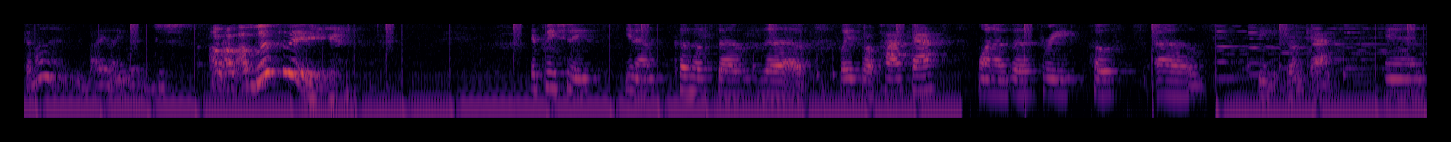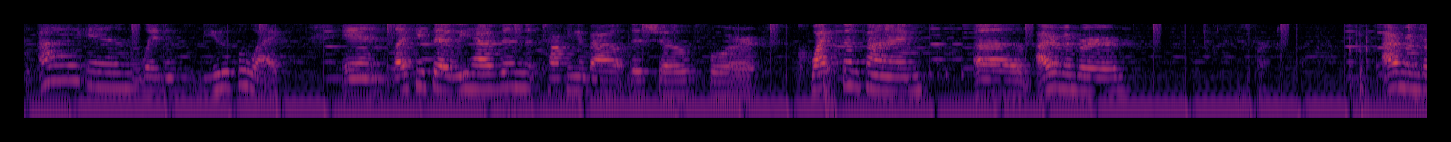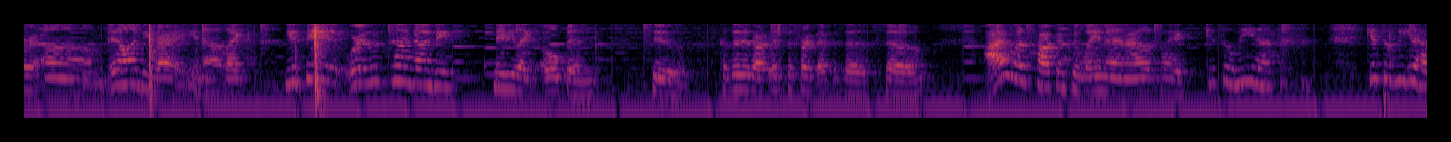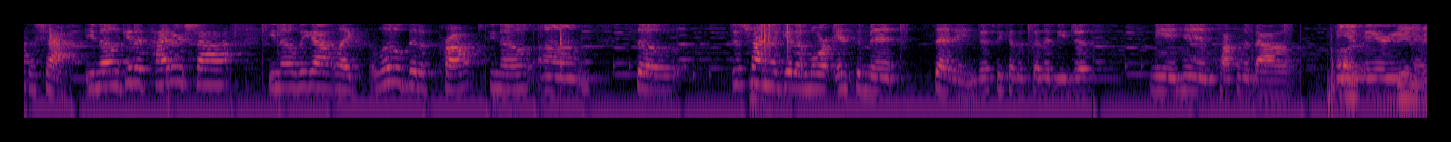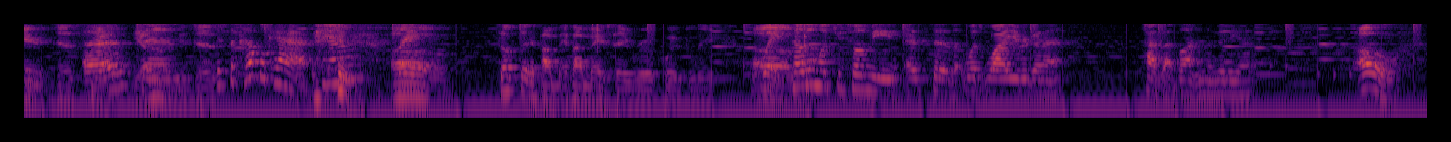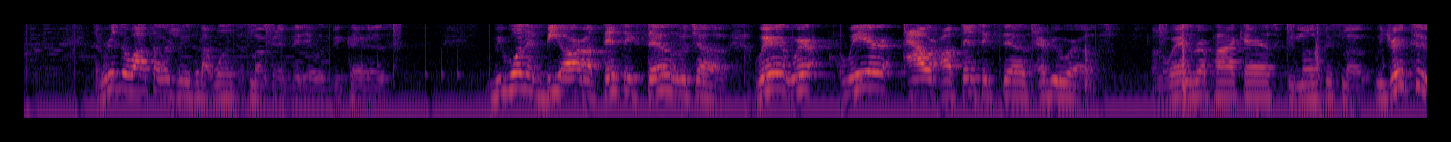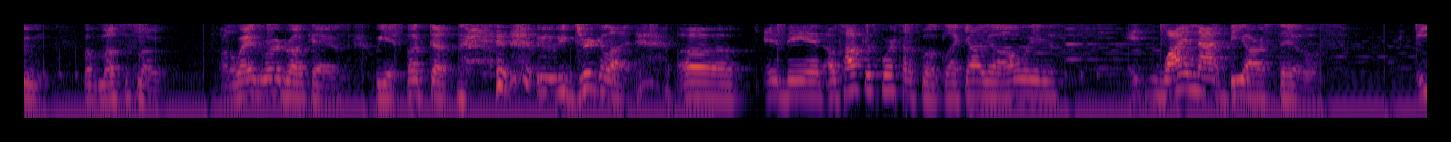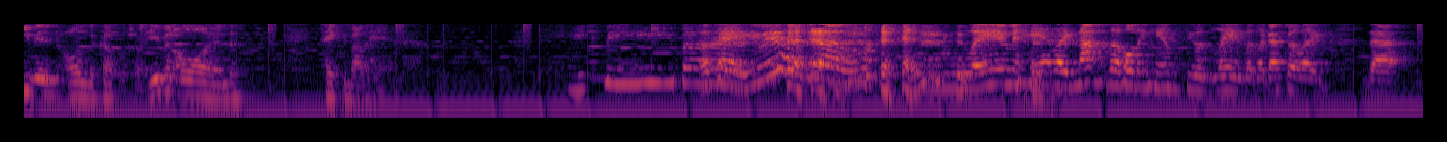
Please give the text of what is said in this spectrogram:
Come on, body language. I'm, I'm- I'm listening. It's me, Shanice, you know, co host of the Wei's World podcast, one of the three hosts of the Drunkcast. And I am Wayman's beautiful wife. And like you said, we have been talking about this show for quite some time. Uh, I remember I remember um it only be right, you know, like you see we're this is kinda gonna be maybe like open to because it is our it's the first episode, so I was talking to Wayman and I was like, get the weed out the, get the weed out the shot, you know, get a tighter shot. You know, we got like a little bit of props, you know, um, so just trying to get a more intimate setting, just because it's gonna be just me and him talking about being Uh, married, Being and married, just us, yeah, and just it's the couple cast, you know. like, Oh, something if I if I may say real quickly. wait, um, tell them what you told me as to which why you were gonna have that blunt in the video. Oh, the reason why I told you that I wanted to smoke in the video was because we want to be our authentic selves with y'all. We're we're we're our authentic selves everywhere else. On the Wei's World podcast, we mostly smoke. We drink too, but we mostly smoke. On the Wei's World Drunkcast, we get fucked up. we, we drink a lot. Uh, and then on Talking Sports I Smoke, like y'all, y'all always. Why not be ourselves? even on the couple show, even on Take Me by the Hand. Take me by Okay, you have to lame hand, like not the holding hands with you was lame, but like I feel like that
